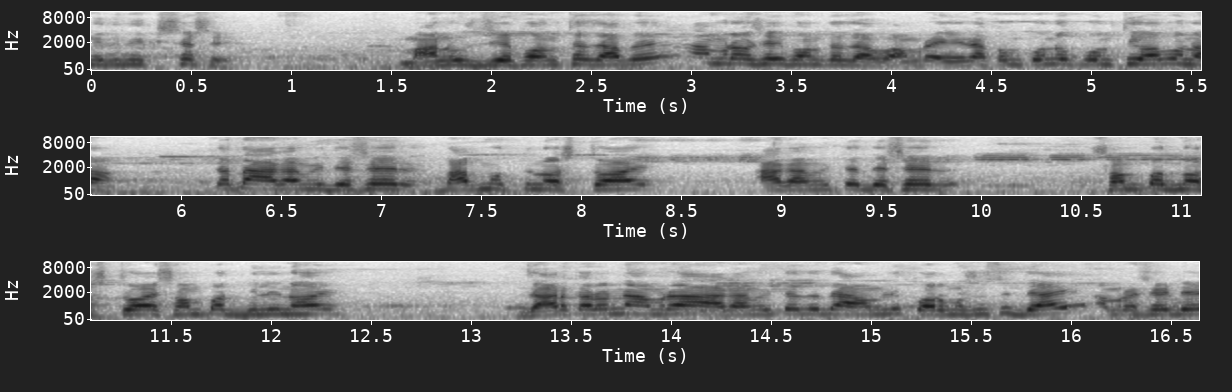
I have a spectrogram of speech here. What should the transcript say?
নির্বিশেষে মানুষ যে পন্থে যাবে, আমরাও সেই পন্থে যাব। আমরা এরকম কোনো পন্থী হব না যাতে আগামী দেশের ভাবমূর্তি নষ্ট হয়, আগামীতে দেশের সম্পদ নষ্ট হয়, সম্পদ বিলীন হয়। যার কারণে আমরা আগামীতে যদি আওয়ামী লীগ কর্মসূচি দেয়, আমরা সেটা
